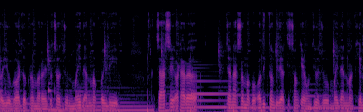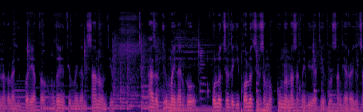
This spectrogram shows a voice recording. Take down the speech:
र यो घट्दो क्रममा रहेको छ। जुन मैदानमा पहिले चार सय अठारजनासम्मको अधिकतम विद्यार्थी सङ्ख्या हुन्थ्यो जो मैदानमा खेल्नको लागि पर्याप्त हुँदैन थियो। मैदान सानो हुन्थ्यो। आज त्यो मैदानको पल्लो छेउदेखि पल्लो छेउसम्म पुग्न नसक्ने विद्यार्थीहरूको सङ्ख्या रहेको छ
